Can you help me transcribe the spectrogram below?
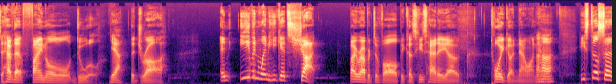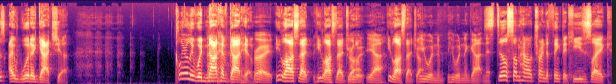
to have that final duel, Yeah, the draw. And even when he gets shot by Robert Duvall because he's had a uh, toy gun now on him, uh huh. he still says, "I would have got you." Clearly, would not have got him. Right. He lost that. He lost that He draw. would, yeah, He lost that draw. he wouldn't have, he wouldn't have gotten it. Still somehow trying to think that he's like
